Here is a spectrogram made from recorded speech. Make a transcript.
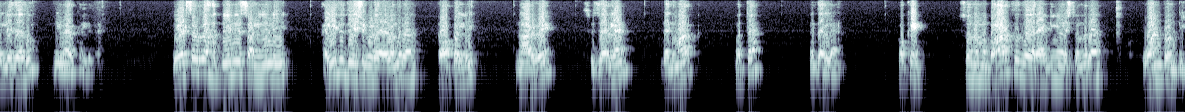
ಎಲ್ಲಿದೆ ಅದು? ನ್ಯೂಯಾರ್ಕ್ ಅಲ್ಲಿದೆ ಎರಡ್ ಸಾವಿರದ ಹದಿನೈದನೇ ಸಾಲಿನಲ್ಲಿ ಐದು ದೇಶಗಳು ಯಾವಂದ್ರ ಟಾಪ್ ಅಲ್ಲಿ ನಾರ್ವೆ ಸ್ವಿಟ್ಜರ್ಲ್ಯಾಂಡ್ ಡೆನ್ಮಾರ್ಕ್ ಮತ್ತೆ ನೆದರ್ಲ್ಯಾಂಡ್ ಓಕೆ ಸೊ ನಮ್ಮ ಭಾರತದ ರ್ಯಾಂಕಿಂಗ್ ಎಷ್ಟಂದ್ರ ಒನ್ ಟ್ವೆಂಟಿ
